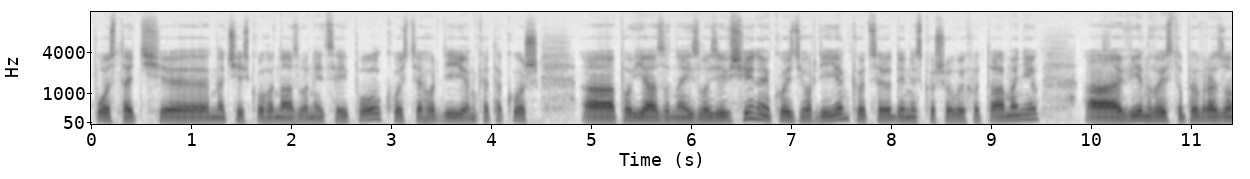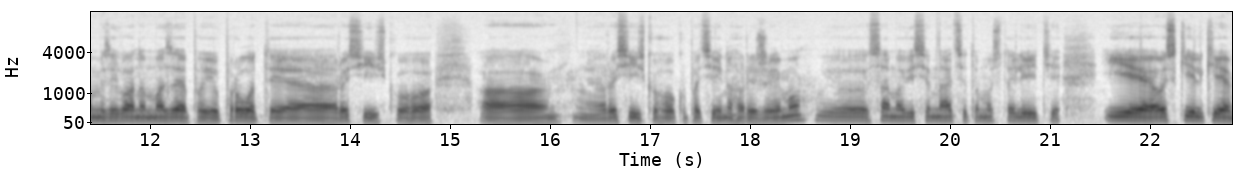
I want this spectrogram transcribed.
постать, е, на честь кого названий цей полк, Костя Гордієнка, також пов'язана із Лозівщиною. Кость Гордієнко це один із кошових отаманів. Він виступив разом із Іваном Мазепою проти е, російського, російського окупаційного режиму е, саме в 18 столітті. І оскільки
